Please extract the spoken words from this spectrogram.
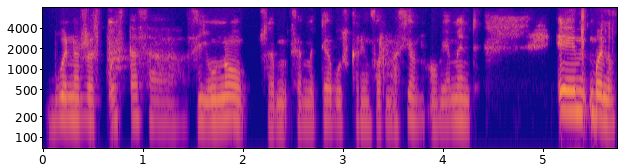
buenas respuestas a si uno se, mete a buscar información, obviamente. Em, bueno,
